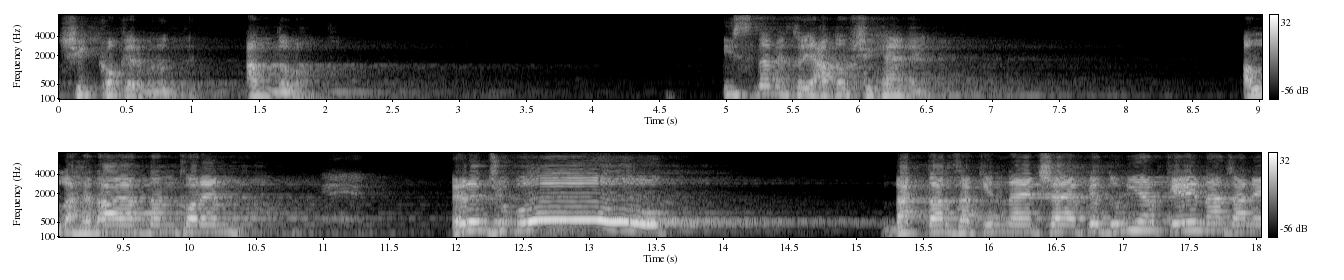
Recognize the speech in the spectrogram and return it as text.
শিক্ষকের বিরুদ্ধে আন্দোলন। ইসলামে তো এই আদব শিখায় নাই। আল্লাহ হেদায়াত দান করেন। এর যুবক, ডাক্তার জাকির নায়ক সাহেবকে দুনিয়ার কে না জানে,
